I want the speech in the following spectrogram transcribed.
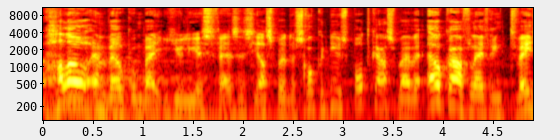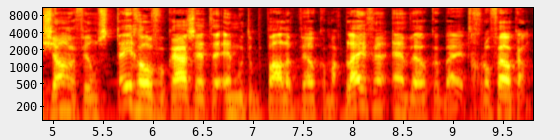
Hallo en welkom bij Julius versus Jasper, de Schokkend Nieuws podcast, waar we elke aflevering twee genrefilms tegenover elkaar zetten en moeten bepalen welke mag blijven en welke bij het grof vuil kan.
